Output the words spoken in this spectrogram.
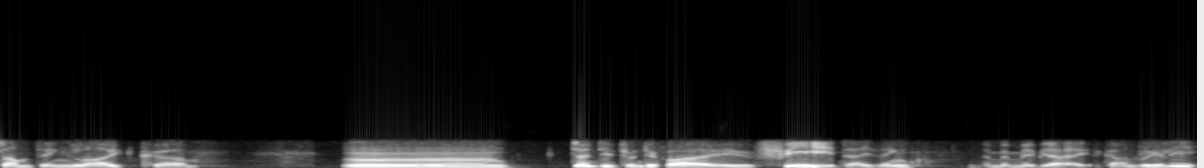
something like um, mm, 20, 25 feet, I think. Maybe I can't really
